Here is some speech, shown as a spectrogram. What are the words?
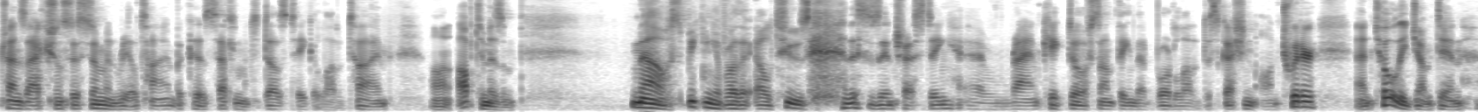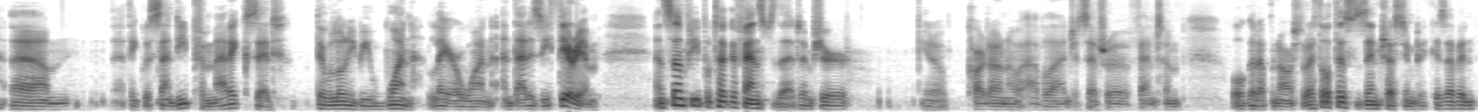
transaction system in real time because settlement does take a lot of time on Optimism. Now, speaking of other L2s, this is interesting. Uh, Rand kicked off something that brought a lot of discussion on Twitter and Toly jumped in. Um, I think it was Sandeep from Matic said there will only be one layer one, and that is Ethereum. And some people took offense to that. I'm sure, you know, Cardano, Avalanche, etc., Fantom all got up in arms. But I thought this was interesting because I've been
